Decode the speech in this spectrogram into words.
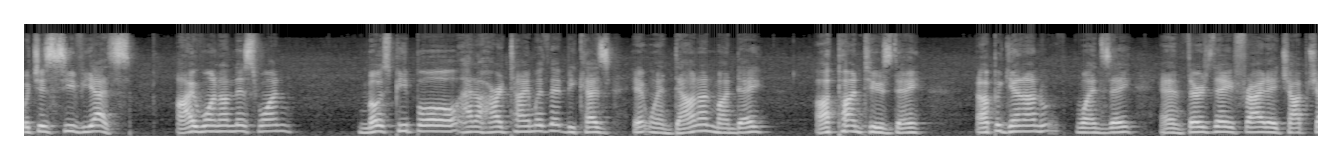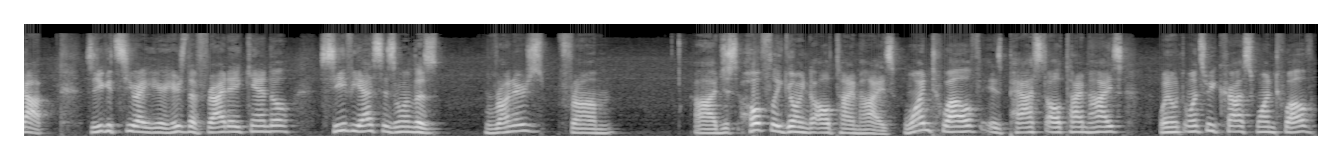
which is CVS. I won on this one. Most people had a hard time with it because it went down on Monday, up on Tuesday, up again on Wednesday, and Thursday, Friday, chop chop. So you can see right here, here's the Friday candle. CVS is one of those runners from uh, just hopefully going to all time highs. 112 is past all time highs. When, once we cross 112,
